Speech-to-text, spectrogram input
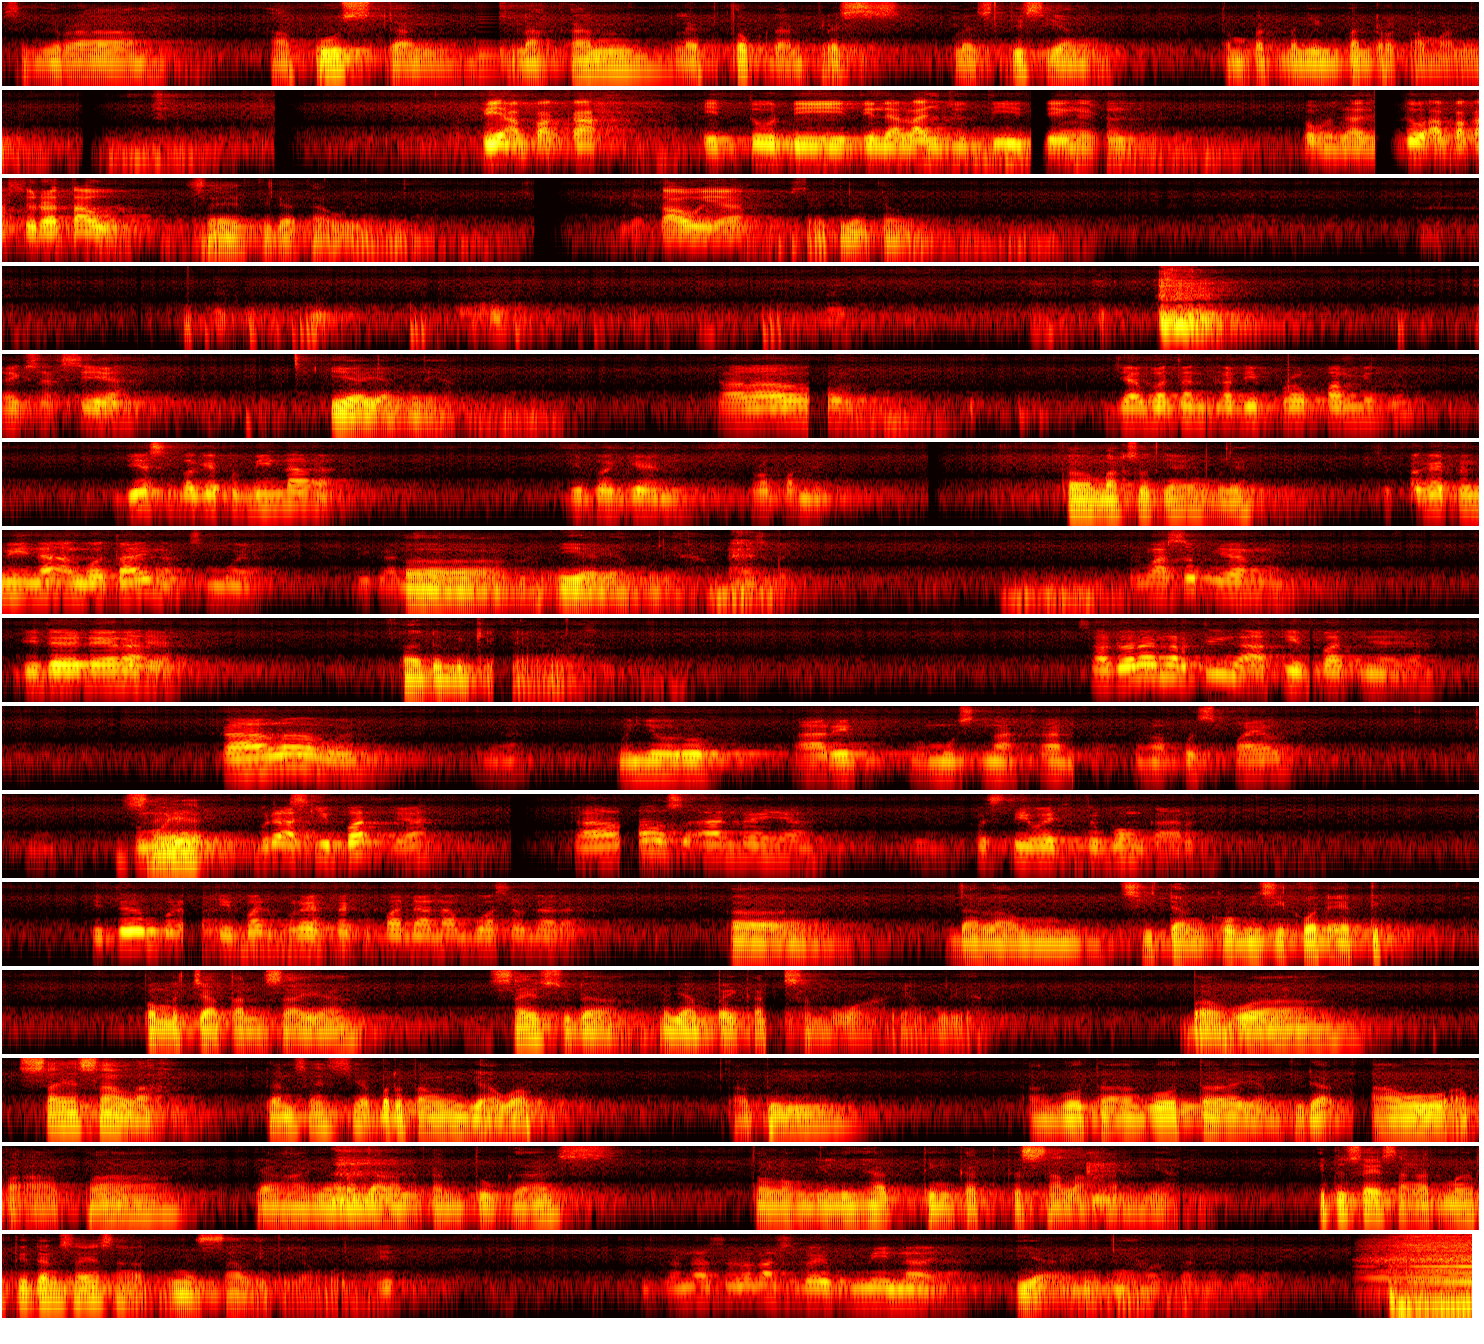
segera hapus dan gunakan laptop dan flash, disk yang tempat menyimpan rekaman ini. Tapi apakah itu ditindaklanjuti dengan pemeriksaan itu? Apakah saudara tahu? Saya tidak tahu mulia. Tidak tahu ya. Saya tidak tahu. Baik saksi ya. Iya yang mulia. Kalau jabatan Kadipropam itu dia sebagai pembina nggak di bagian propam itu? Eh, maksudnya yang mulia? Sebagai pembina anggota nggak semua ya? Di kantor? Eh, iya yang mulia. Termasuk yang di daerah-daerah ya. Eh, demikian yang mulia. Saudara ngerti nggak akibatnya ya? Kalau ya, menyuruh Arif memusnahkan, menghapus file, ya, kemudian Saya berakibat ya, kalau seandainya ya, peristiwa itu terbongkar, itu berakibat berefek kepada anak buah saudara. eh, dalam sidang komisi kode etik pemecatan saya, saya sudah menyampaikan semua yang mulia bahwa saya salah dan saya siap bertanggung jawab. Tapi anggota-anggota yang tidak tahu apa-apa, yang hanya menjalankan tugas, tolong dilihat tingkat kesalahannya. Itu saya sangat mengerti dan saya sangat menyesal itu yang mulia. Karena saudara kan sebagai pembina ya. Iya, saudara.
